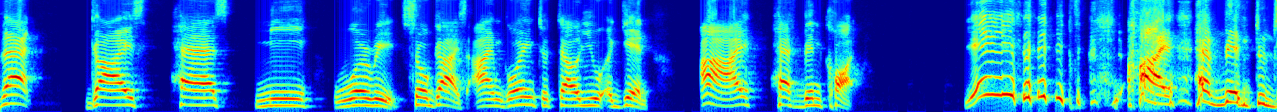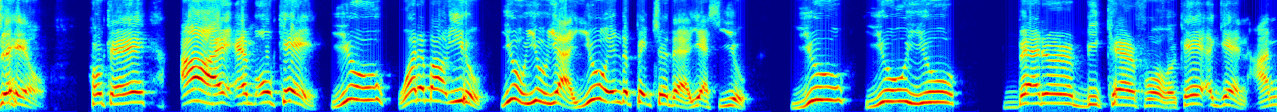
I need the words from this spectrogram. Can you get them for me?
that, guys, has me worried. So, guys, I'm going to tell you again I have been caught. Yay! I have been to jail. Okay, I am okay. You, what about you? You, you, yeah, you in the picture there. Yes, you. You, you, you better be careful. Okay, again, I'm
